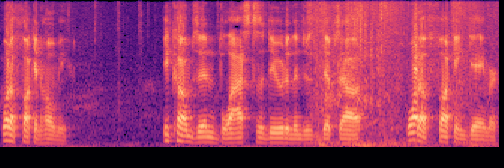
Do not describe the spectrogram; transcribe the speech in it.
What a fucking homie. He comes in, blasts the dude, and then just dips out. What a fucking gamer.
